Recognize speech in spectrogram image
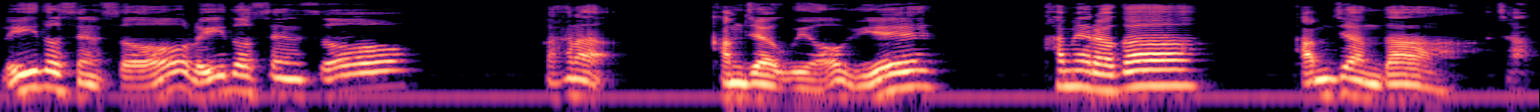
레이더 센서 레이더 센서가 하나 감지하고요. 위에 카메라가 감지한다. 자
